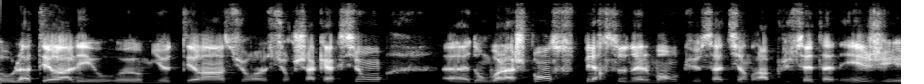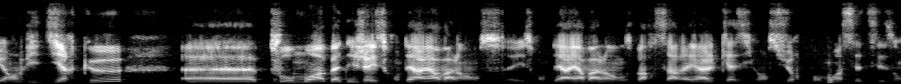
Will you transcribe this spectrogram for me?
au latéral et au, milieu de terrain sur chaque action. Donc voilà, je pense personnellement que ça tiendra plus cette année. J'ai envie de dire que pour moi, bah, déjà, ils seront derrière Valence. Ils seront derrière Valence, Barça Real, quasiment sûr pour moi cette saison.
